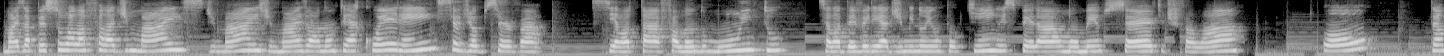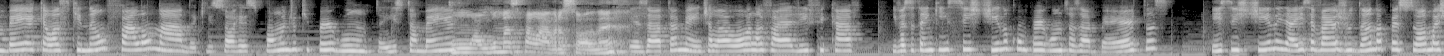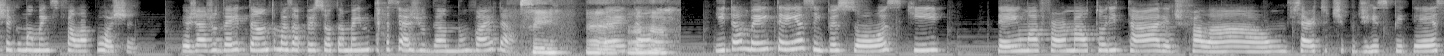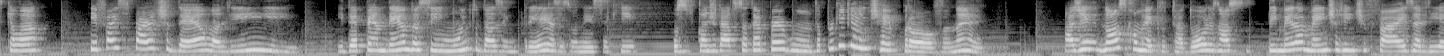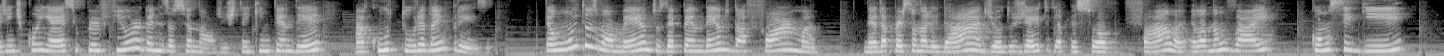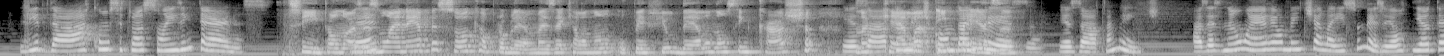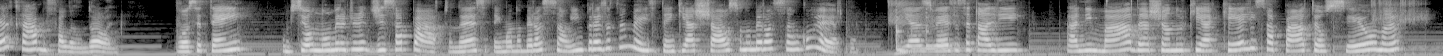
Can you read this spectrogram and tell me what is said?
mas a pessoa ela fala demais, demais, demais, ela não tem a coerência de observar se ela tá falando muito, se ela deveria diminuir um pouquinho, esperar o momento certo de falar. Ou também aquelas que não falam nada, que só responde o que pergunta. Isso também é... Com algumas palavras só, né? Exatamente. Ela ou ela vai ali ficar e você tem que ir insistindo com perguntas abertas insistindo, e aí você vai ajudando a pessoa, mas chega um momento que você fala, poxa, eu já ajudei tanto, mas a pessoa também não tá se ajudando, não vai dar. Sim. É, né? Então, E também tem, assim, pessoas que têm uma forma autoritária de falar, um certo tipo de rispidez que ela que faz parte dela ali. E dependendo, assim, muito das empresas, ou nesse aqui, os candidatos até perguntam, por que, que a gente reprova, né? Gente, nós, como recrutadores, nós, primeiramente, a gente faz ali, a gente conhece o perfil organizacional, a gente tem que entender a cultura da empresa. Então, muitos momentos, dependendo da forma, né, da personalidade ou do jeito que a pessoa fala, ela não vai conseguir lidar com situações internas. Sim, então né? às vezes não é nem a pessoa que é o problema, mas é que ela não, o perfil dela não se encaixa Exatamente, naquela empresa. Empresa. Exatamente. Às vezes não é realmente ela, é isso mesmo. Eu, e eu até acabo falando, olha, você tem o seu número de, de sapato, né? Você tem uma numeração. E empresa também, você tem que achar a sua numeração correta. E às vezes você tá ali animada, achando que aquele sapato é o seu, né?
